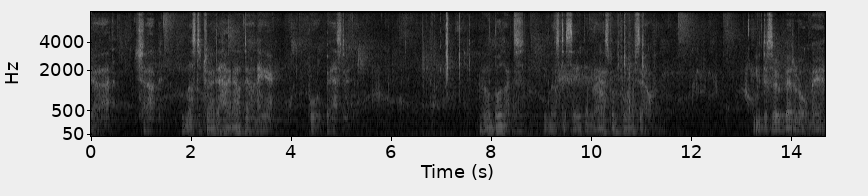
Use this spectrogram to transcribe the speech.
God. Chuck. He must have tried to hide out down here. Poor bastard. No bullets. He must have saved the last one for himself. You deserve better, old man.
